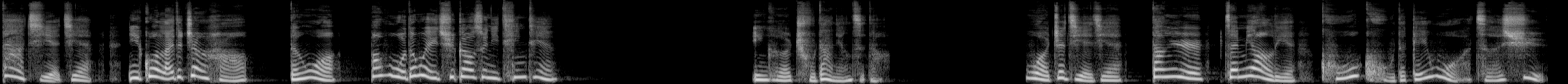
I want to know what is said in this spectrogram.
大姐姐，你过来的正好，等我把我的委屈告诉你听听。”因和楚大娘子道：“我这姐姐当日在庙里苦苦的给我择婿，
